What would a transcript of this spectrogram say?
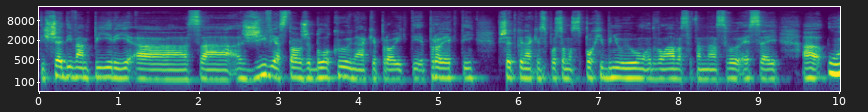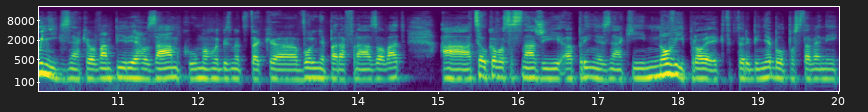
tí šedí vampíry uh, sa živia z toho, že blokujú nejaké projekty, projekty všetko nejakým spôsobom spochybňujú, odvoláva sa tam na svoj esej. Uh, únik z nejakého vampírieho zámku, mohli by sme to tak uh, voľne parafrázovať. A celkovo sa snaží uh, priniesť nejaký nový projekt, ktorý by nebol postavený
